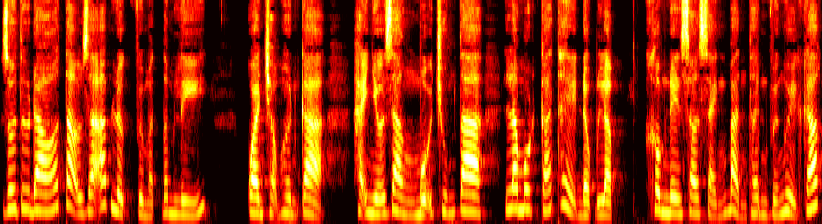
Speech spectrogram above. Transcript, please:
rồi từ đó tạo ra áp lực về mặt tâm lý. Quan trọng hơn cả, hãy nhớ rằng mỗi chúng ta là một cá thể độc lập, không nên so sánh bản thân với người khác.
